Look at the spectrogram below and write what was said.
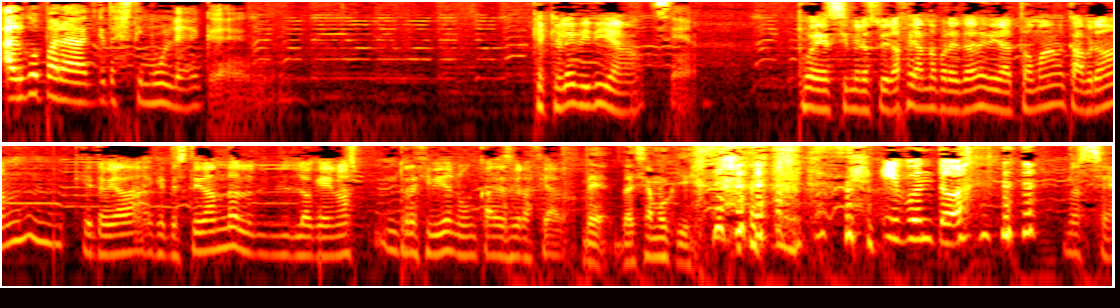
algo para que te estimule, que ¿Que qué le diría? sí. Pues si me lo estuviera fallando por detrás le diría, toma, cabrón, que te, voy a, que te estoy dando lo que no has recibido nunca, desgraciado. Bé, deixem-ho aquí. Y punto. No sé,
